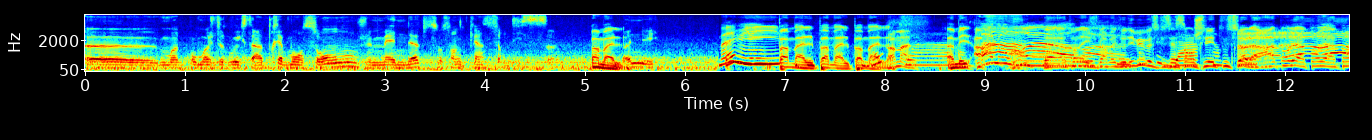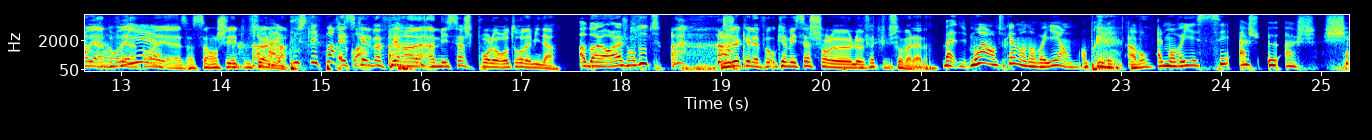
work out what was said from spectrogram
Euh, moi, pour moi, je trouvais que c'était un très bon son. Je mets 9,75 sur 10. Pas mal. Bonne nuit. Bonne nuit. Pas mal, pas mal, pas mal. Pas mal. Ah mais ah, Ah, bah, attendez, je vais remettre au début parce que ça s'est enchaîné tout seul. Ah, attendez, attendez, attendez, Ah, attendez, attendez, ça s'est enchaîné tout seul. Ah, là. elle pousse les portes, Est-ce qu'elle va faire un, un message pour le retour d'Amina Ah bah alors là, j'en doute. Déjà qu'elle a fait aucun message sur le, le fait que tu sois malade. Bah, moi, en tout cas, elle m'en a envoyé un en privé. Ah bon Elle m'a envoyé C-H-E-H. Chais.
